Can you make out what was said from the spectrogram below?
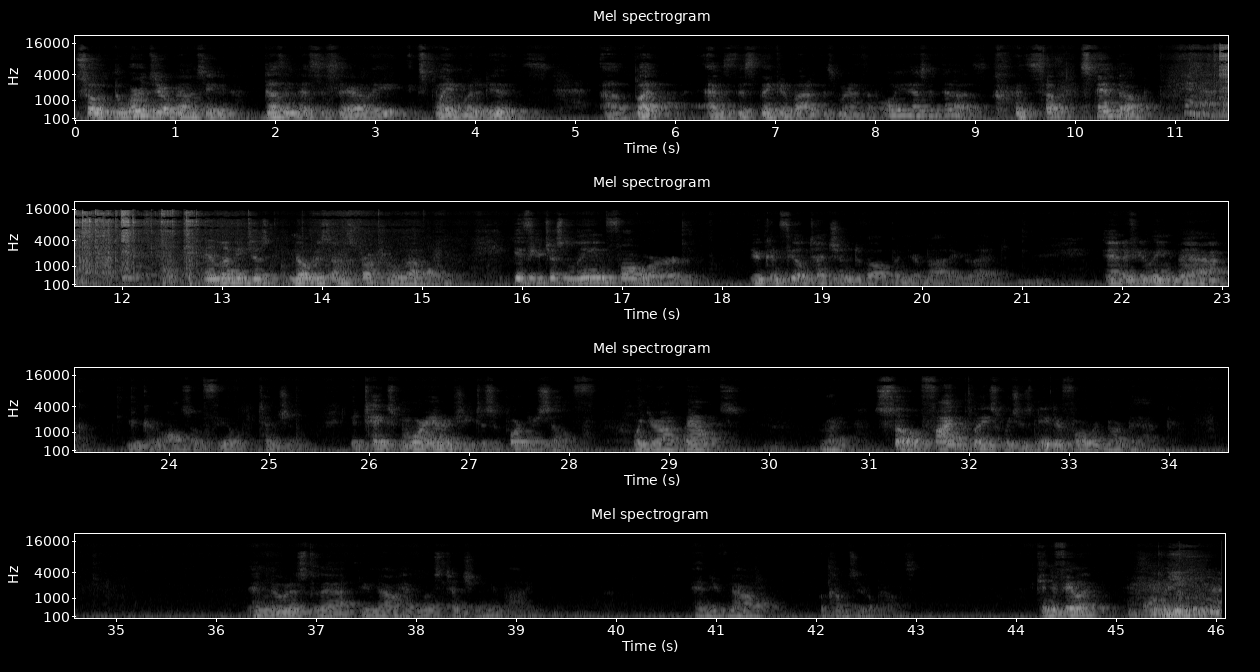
So the word zero balancing doesn't necessarily explain what it is. Uh, but I was just thinking about it this morning. I thought, oh, yes, it does. so stand up. and let me just notice on a structural level, if you just lean forward, you can feel tension develop in your body, right? And if you lean back, you can also feel tension. It takes more energy to support yourself when you're out of balance? So find a place which is neither forward nor back. And notice that you now have less tension in your body. And you've now become zero balance. Can you feel it? Yeah.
